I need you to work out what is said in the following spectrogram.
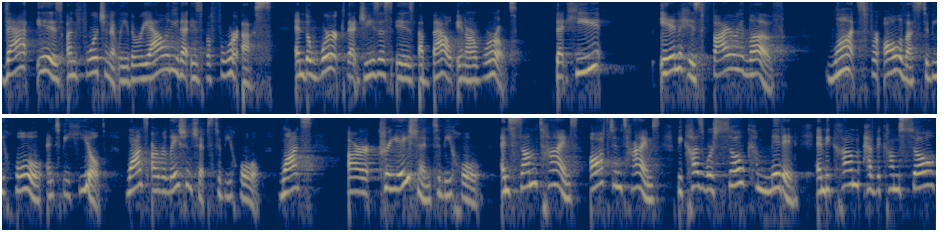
That is, unfortunately, the reality that is before us and the work that Jesus is about in our world. That he, in his fiery love, wants for all of us to be whole and to be healed, wants our relationships to be whole, wants our creation to be whole. And sometimes, oftentimes, because we're so committed and become, have become so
